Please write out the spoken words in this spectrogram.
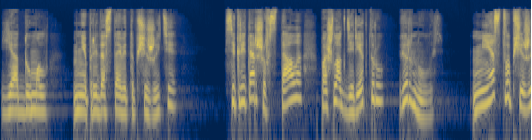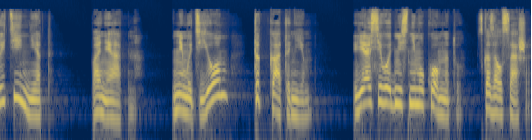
Я думал, мне предоставят общежитие. Секретарша встала, пошла к директору, вернулась. Мест в общежитии нет. Понятно. Не мытьем, так катаньем. Я сегодня сниму комнату, сказал Саша.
